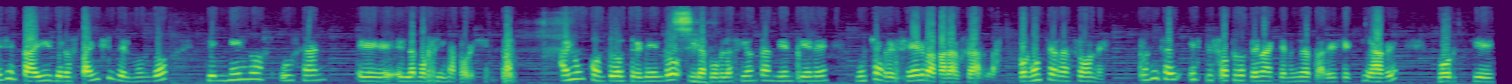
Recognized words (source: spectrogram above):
Es el país de los países del mundo que menos usan eh, la morfina, por ejemplo. Hay un control tremendo y la población también tiene mucha reserva para usarla, por muchas razones. Entonces, este es otro tema que a mí me parece clave porque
